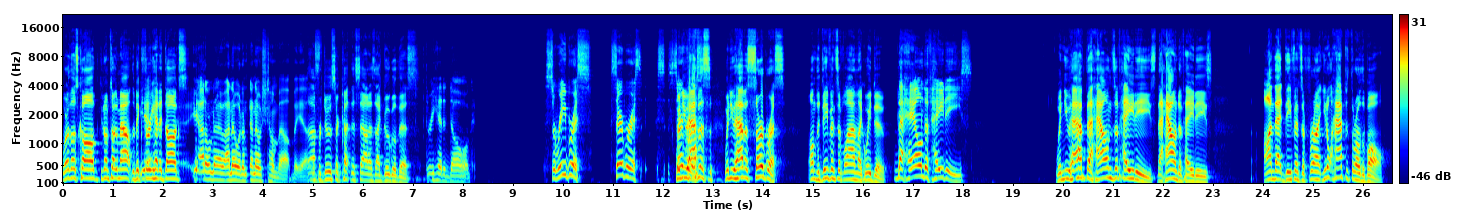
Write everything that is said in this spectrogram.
What are those called? You know what I'm talking about? The big Yeah. three headed dogs. Yeah, I don't know. I know what I'm, I know what you're talking about, but yeah, Uh, producer, cut this out as I Google this. three headed dog. Cerebrus, Cerberus. C- When you have a Cerberus, when you have a Cerberus on the defensive line like we do. the Hound of Hades. When you have the Hounds of Hades, the Hound of Hades on that defensive front, you don't have to throw the ball.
